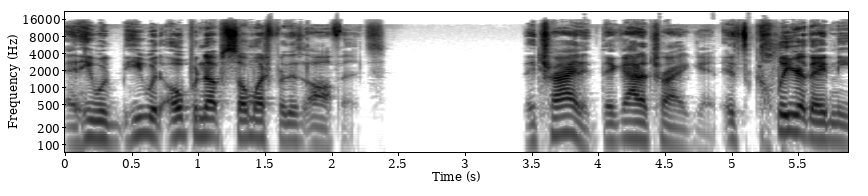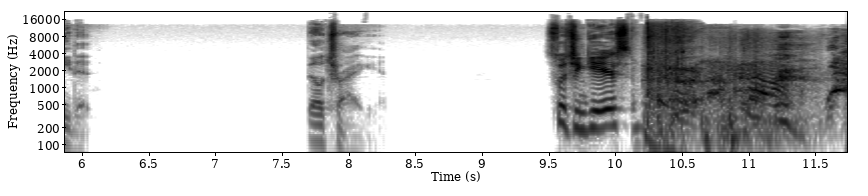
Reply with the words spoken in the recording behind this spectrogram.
and he would he would open up so much for this offense. They tried it. They got to try again. It's clear they need it. They'll try again. Switching gears.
